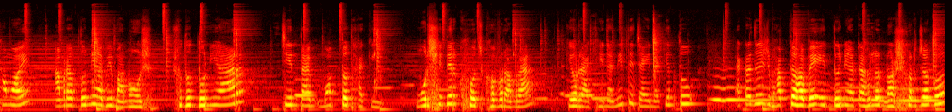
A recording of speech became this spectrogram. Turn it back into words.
সময়, আমরা দুনিয়াবি মানুষ, শুধু দুনিয়ার চিন্তায় মত্ত থাকি। মুর্শিদের খোঁজ খবর আমরা কেউ রাখি না, নিতে চাই না। কিন্তু একটা জিনিস ভাবতে হবে, এই দুনিয়াটা হলো নশ্বর জগৎ,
